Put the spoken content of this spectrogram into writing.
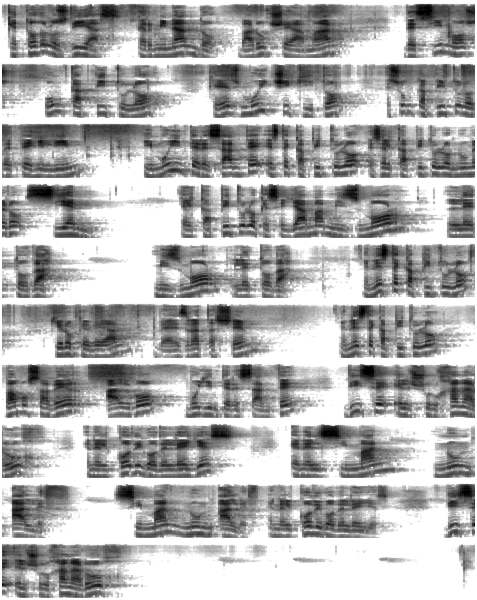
que todos los días, terminando Baruch Sheamar, decimos un capítulo que es muy chiquito, es un capítulo de Tehilim y muy interesante, este capítulo es el capítulo número 100, el capítulo que se llama Mismor Letodá. Mismor Letodá. En este capítulo, quiero que vean, Be'ezrat Hashem, en este capítulo vamos a ver algo muy interesante. Dice el Shulchan Aruch en el Código de Leyes, en el Simán Nun Aleph. Simán Nun Aleph, en el Código de Leyes. Dice el Shulchan Aruch,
